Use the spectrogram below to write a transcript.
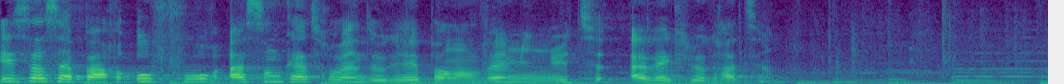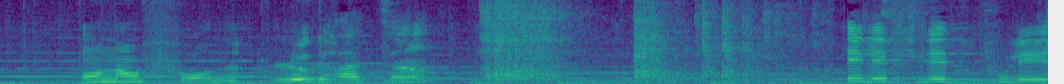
Et ça, ça part au four à 180 degrés pendant 20 minutes avec le gratin. On enfourne le gratin et les filets de poulet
